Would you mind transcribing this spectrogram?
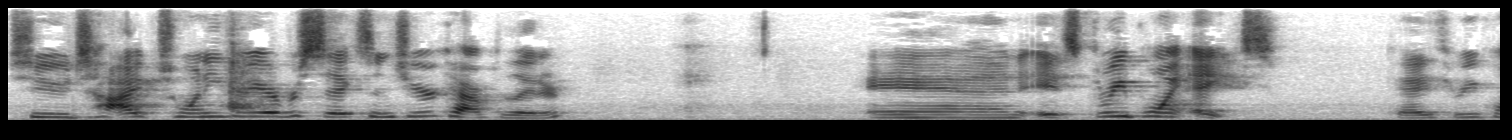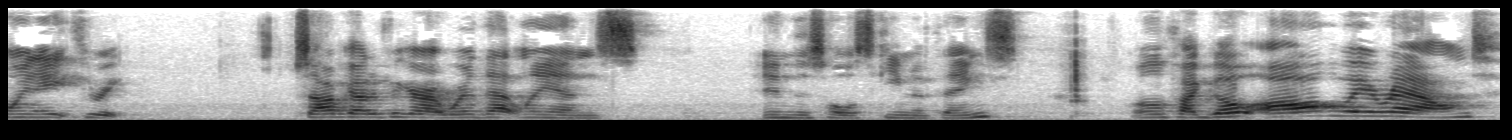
to type 23 over 6 into your calculator. And it's 3.8. Okay, 3.83. So I've got to figure out where that lands in this whole scheme of things. Well, if I go all the way around,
